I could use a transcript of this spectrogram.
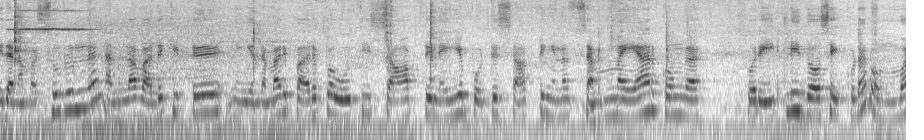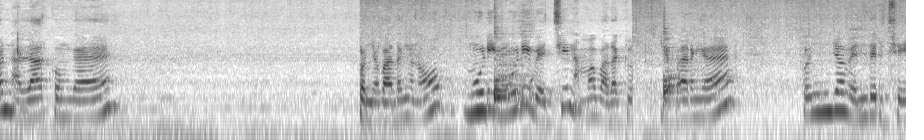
இதை நம்ம சுருளில் நல்லா வதக்கிட்டு நீங்கள் இந்த மாதிரி பருப்பை ஊற்றி சாப்பிட்டு நெய்யை போட்டு சாப்பிட்டிங்கன்னா செம்மையாக இருக்குங்க. ஒரு இட்லி தோசை கூட ரொம்ப நல்லா இருக்குங்க. கொஞ்சம் வதங்கணும். மூடி மூடி வச்சு நம்ம வதக்கலாம். இங்கே பாருங்கள் கொஞ்சம் வெந்துருச்சு.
